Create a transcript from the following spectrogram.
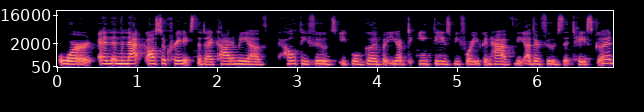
or and, and then that also creates the dichotomy of healthy foods equal good but you have to eat these before you can have the other foods that taste good.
